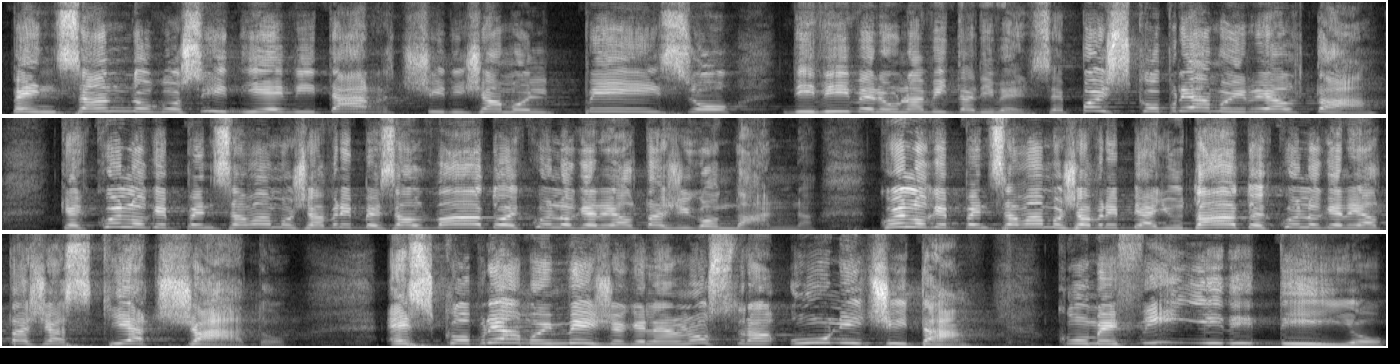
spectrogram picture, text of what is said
pensando così di evitarci, diciamo, il peso di vivere una vita diversa. E poi scopriamo in realtà che quello che pensavamo ci avrebbe salvato è quello che in realtà ci condanna. Quello che pensavamo ci avrebbe aiutato è quello che in realtà ci ha schiacciato. E scopriamo invece che la nostra unicità come figli di Dio,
